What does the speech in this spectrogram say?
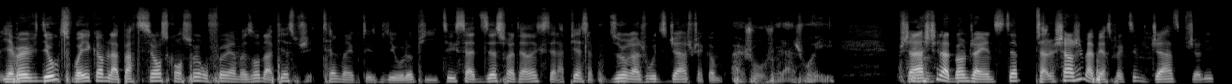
Il y avait une vidéo que tu voyais comme la partition se construire au fur et à mesure de la pièce. puis J'ai tellement écouté cette vidéo-là. Puis, tu sais, ça disait sur Internet que c'était la pièce la plus dure à jouer du jazz. J'étais comme, un jour, je vais la jouer. Puis j'ai Mhm. acheté l'album Giant Step. Puis ça a changé ma perspective du jazz. Puis je l'ai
